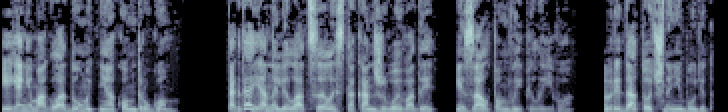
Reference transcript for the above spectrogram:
и я не могла думать ни о ком другом. Тогда я налила целый стакан живой воды и залпом выпила его. Вреда точно не будет,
